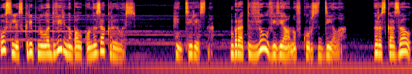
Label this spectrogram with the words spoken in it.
После скрипнула дверь на балкон и закрылась. Интересно, брат ввел Вивиану в курс дела? Рассказал,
